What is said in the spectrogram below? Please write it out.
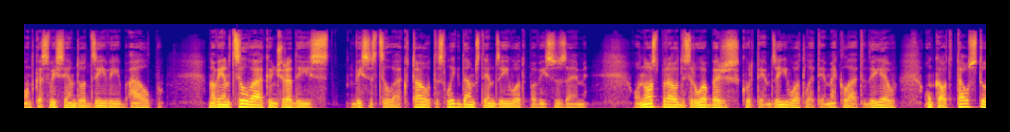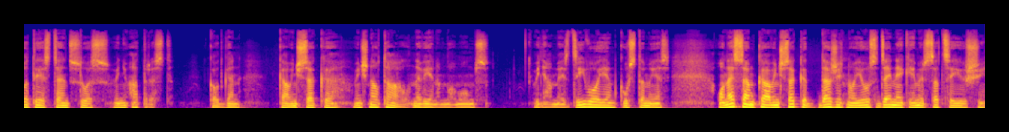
un kas visiem dod dzīvību, elpu. No viena cilvēka viņš radījis visas cilvēku tautas, likdams tiem dzīvot pa visu zemi, un nospraudis robežas, kur tiem dzīvot, lai tie meklētu dievu, un kaut taustoties censtos viņu atrast. Kaut gan, kā viņš saka, viņš nav tālu nevienam no mums. Viņā mēs dzīvojam, kustamies, un esam, kā viņš saka, daži no jūsu dziniekiem ir sacījuši,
